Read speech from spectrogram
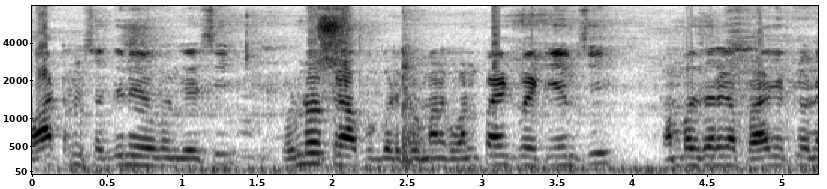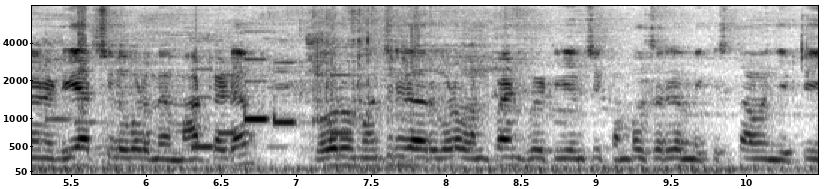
వాటర్ని సద్వినియోగం చేసి రెండో క్రాప్ కూడా మనకు వన్ పాయింట్ ఫైవ్ టీఎంసీ కంపల్సరీగా ప్రాజెక్టులో నేను డిఆర్సీలో కూడా మేము మాట్లాడాం. గౌరవ మంత్రి గారు కూడా వన్ పాయింట్ ఫైవ్ టీఎంసీ కంపల్సరీగా మీకు ఇస్తామని చెప్పి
